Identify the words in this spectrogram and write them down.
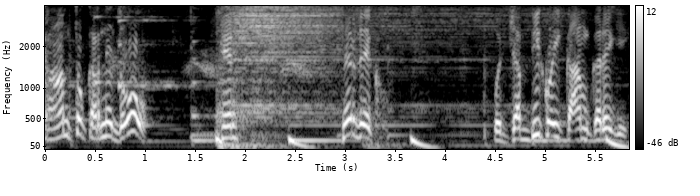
काम तो करने दो। फिर फिर देखो, वो जब भी कोई काम करेगी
